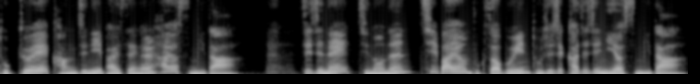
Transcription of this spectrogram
도쿄에 강진이 발생을 하였습니다. 지진의 진원은 치바현 북서부인 도시지카 지진이었습니다.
